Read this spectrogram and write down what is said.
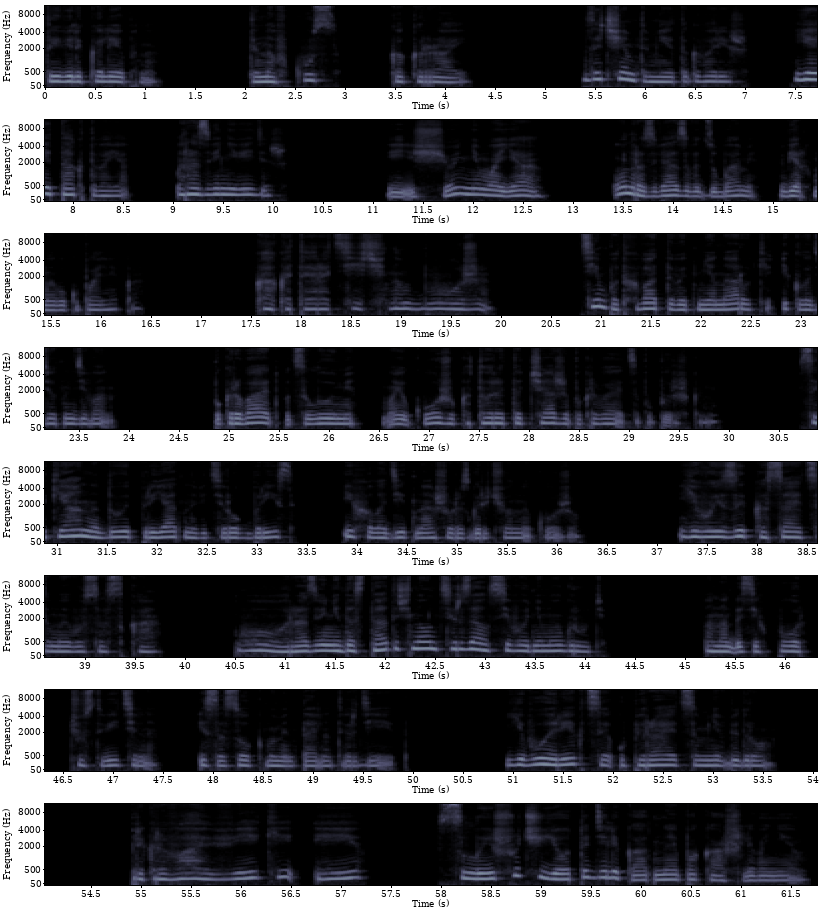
Ты великолепна. Ты на вкус, как рай». «Зачем ты мне это говоришь? Я и так твоя. Разве не видишь?» «И еще не моя». Он развязывает зубами верх моего купальника. Как это эротично, боже! Тим подхватывает меня на руки и кладет на диван. Покрывает поцелуями мою кожу, которая тотчас же покрывается пупырышками. С океана дует приятно ветерок бриз и холодит нашу разгоряченную кожу. Его язык касается моего соска. О, разве недостаточно он терзал сегодня мою грудь? Она до сих пор чувствительна, и сосок моментально твердеет. Его эрекция упирается мне в бедро. Прикрываю веки и... Слышу чье-то деликатное покашливание.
